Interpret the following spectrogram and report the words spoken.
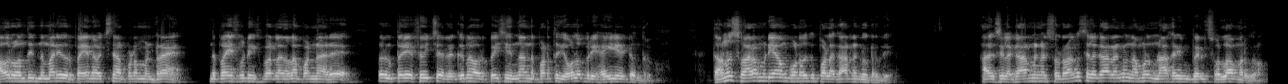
அவர் வந்து இந்த மாதிரி ஒரு பையனை வச்சு நான் படம் பண்ணுறேன் இந்த பையன் ஷூட்டிங் ஸ்பாட்டில் அதெல்லாம் பண்ணாரு ஒரு பெரிய ஃபியூச்சர் இருக்குன்னு அவர் பேசியிருந்தா அந்த படத்துக்கு எவ்வளோ பெரிய ஹைலைட் வந்திருக்கும். தனுஷ் வர முடியாமல் போனதுக்கு பல காரணங்கள் இருக்குது அது சில காரணங்கள் சொல்கிறாங்க சில காரணங்கள் நம்மளும் நாகரிகம் பேர் சொல்லாமல் இருக்கிறோம்.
